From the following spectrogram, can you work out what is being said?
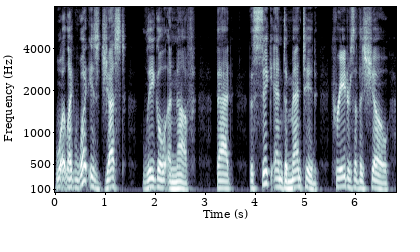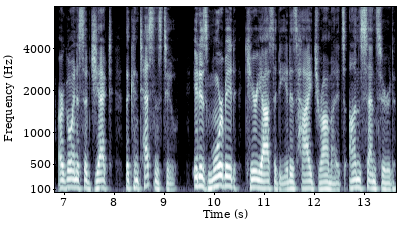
What, like, what is just legal enough that the sick and demented creators of the show are going to subject the contestants to? It is morbid curiosity. It is high drama. It's uncensored,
